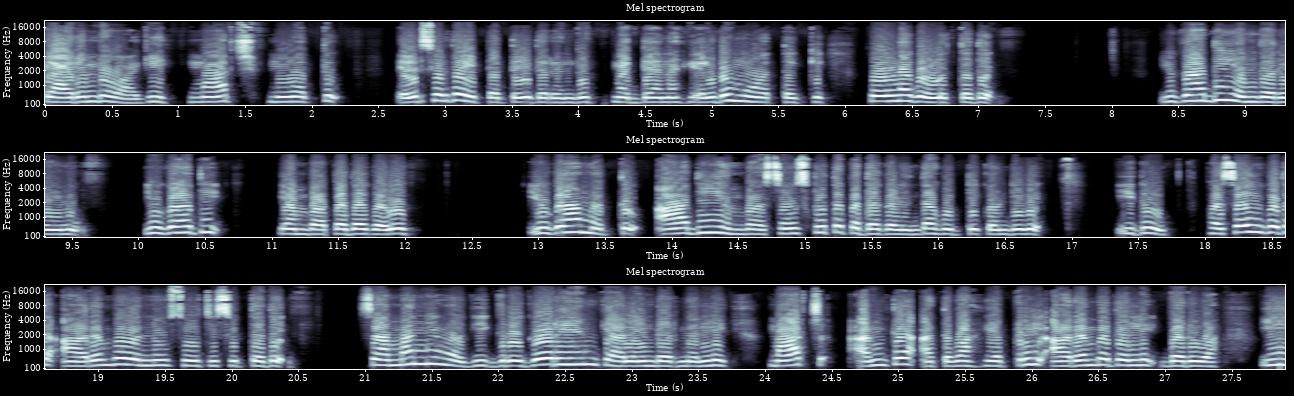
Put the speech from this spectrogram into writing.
ಪ್ರಾರಂಭವಾಗಿ ಮಾರ್ಚ್ ಮೂವತ್ತು, ಎರಡ್ ಸಾವಿರದ ಇಪ್ಪತ್ತೈದರಂದು ಮಧ್ಯಾಹ್ನ ಎರಡು ಮೂವತ್ತಕ್ಕೆ ಪೂರ್ಣಗೊಳ್ಳುತ್ತದೆ. ಯುಗಾದಿ ಎಂದರೇನು? ಯುಗಾದಿ ಎಂಬ ಪದಗಳು ಯುಗ ಮತ್ತು ಆದಿ ಎಂಬ ಸಂಸ್ಕೃತ ಪದಗಳಿಂದ ಹುಟ್ಟಿಕೊಂಡಿವೆ. ಇದು ಹೊಸ ಯುಗದ ಆರಂಭವನ್ನು ಸೂಚಿಸುತ್ತದೆ. ಸಾಮಾನ್ಯವಾಗಿ ಗ್ರೆಗೋರಿಯನ್ ಕ್ಯಾಲೆಂಡರ್ನಲ್ಲಿ ಮಾರ್ಚ್ ಅಂತ್ಯ ಅಥವಾ ಏಪ್ರಿಲ್ ಆರಂಭದಲ್ಲಿ ಬರುವ ಈ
